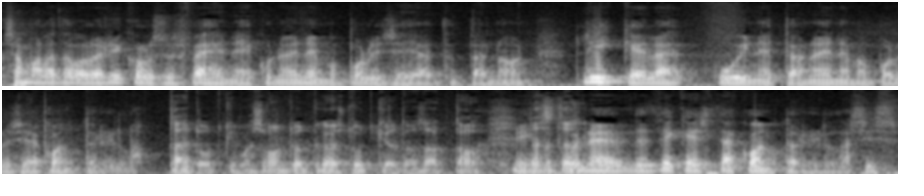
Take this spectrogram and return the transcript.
samalla tavalla rikollisuus vähenee, kun on enemmän poliiseja tota, no, liikkeellä kuin että on enemmän poliiseja konttorilla. Tai tutkimassa. On tutkijoita saattaa olla. Niin, Tästä... mutta kun ne, ne tekee sitä konttorilla. Siis,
